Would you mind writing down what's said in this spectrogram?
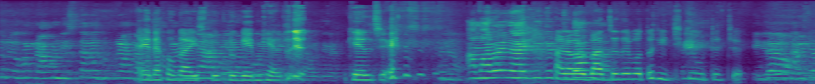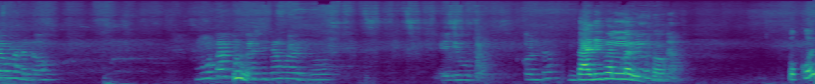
তুমি ওখানে রাখো নিস্তারে দুটো এই দেখো গাইস পুকটু গেম খেলছে। খেলছে আমার ওই নাইটিটা আর আমার বাচ্চাদের মতো হিচকি উঠেছে। দাও ওইটাও মানে দাও। মোটা সেটা করে দাও এই যে মোটা। কোনটা? দাড়ি পকল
